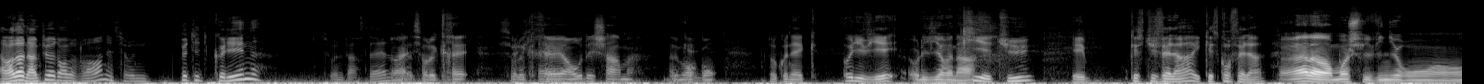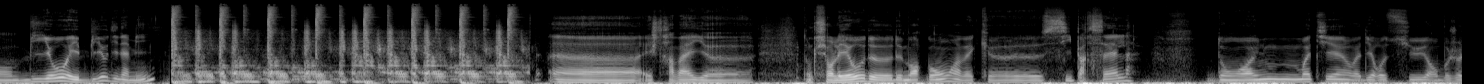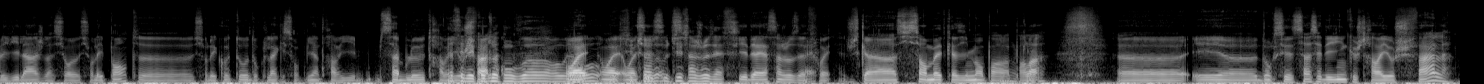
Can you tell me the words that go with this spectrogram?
Alors là, on est un peu dans le vent, on est sur une petite colline, sur une parcelle. Ouais, sur le Cray, sur Le Cray. en haut des Charmes de. Morgon. Donc on est avec Olivier. Olivier Renard. Qui es-tu et qu'est-ce que tu fais là et qu'est-ce qu'on fait là? Alors, moi, je suis vigneron en bio et biodynamie. Euh, et je travaille euh, donc sur les hauts de, de Morgon avec euh, six parcelles, dont une moitié, on va dire, au-dessus, en Beaujolais village, là, sur, sur les pentes, euh, sur les coteaux, donc là, qui sont bien travaillés, sableux, travaillés c'est au les coteaux qu'on voit au, Ouais, au- ouais, au-dessus ouais, de au-dessus Saint-Joseph. Qui est derrière Saint-Joseph, ouais. jusqu'à 600 mètres quasiment par, par là. Euh, et euh, donc c'est ça, c'est des vignes que je travaille au cheval.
